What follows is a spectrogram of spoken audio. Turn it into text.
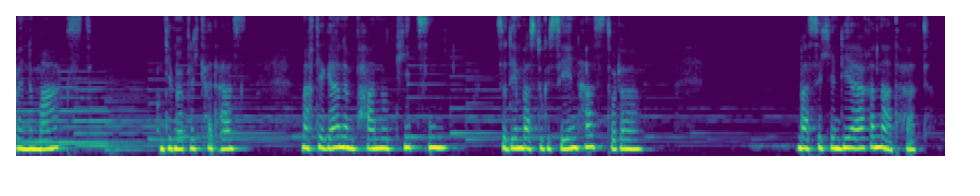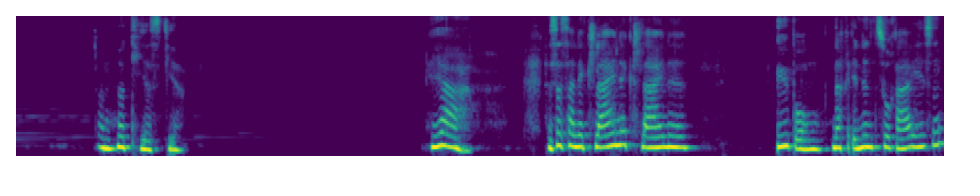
wenn du magst und die Möglichkeit hast, mach dir gerne ein paar Notizen zu dem, was du gesehen hast oder was sich in dir erinnert hat. Und notierst dir. Ja, das ist eine kleine, kleine Übung, nach innen zu reisen,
